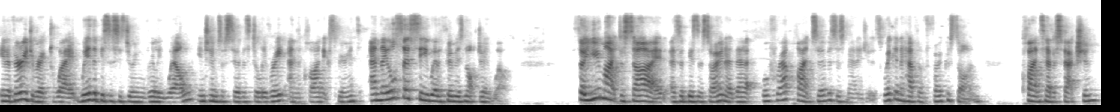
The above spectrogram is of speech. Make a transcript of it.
in a very direct way where the business is doing really well in terms of service delivery and the client experience. And they also see where the firm is not doing well. So you might decide as a business owner that, well, for our client services managers, we're going to have them focus on client satisfaction,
